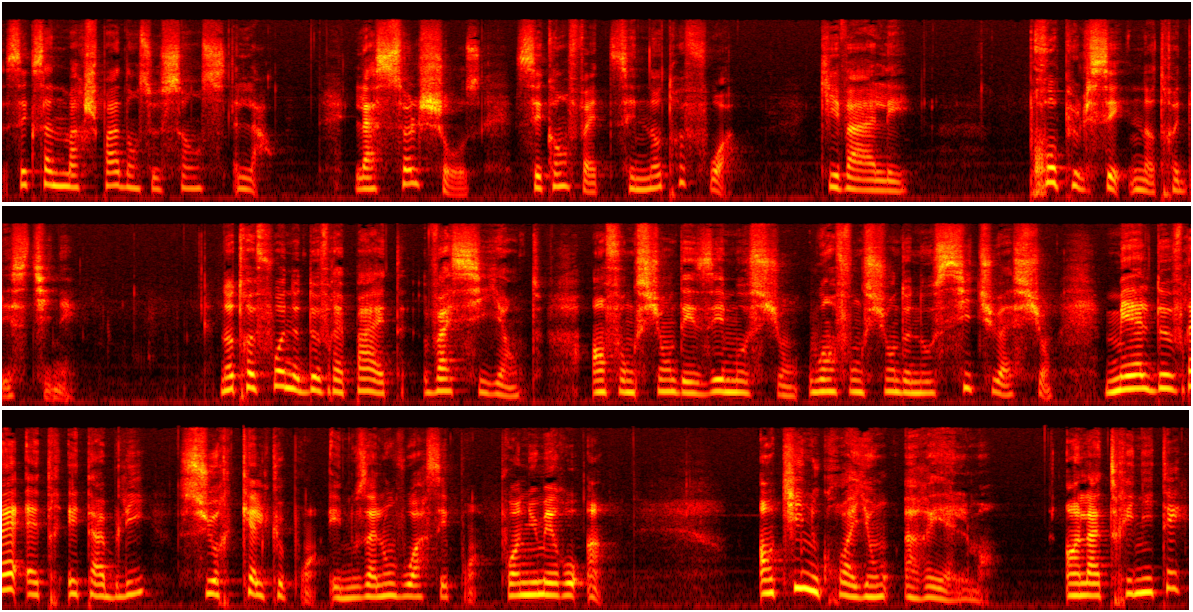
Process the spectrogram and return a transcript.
c'est que ça ne marche pas dans ce sens-là. La seule chose, c'est qu'en fait, c'est notre foi qui va aller propulser notre destinée. Notre foi ne devrait pas être vacillante en fonction des émotions ou en fonction de nos situations, mais elle devrait être établie sur quelques points. Et nous allons voir ces points. Point numéro 1. En qui nous croyons réellement? En la Trinité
